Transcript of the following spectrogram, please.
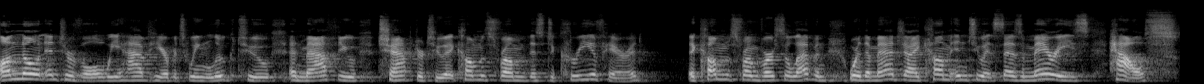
unknown interval we have here between Luke 2 and Matthew chapter 2. It comes from this decree of Herod. It comes from verse 11, where the Magi come into, it says, Mary's house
